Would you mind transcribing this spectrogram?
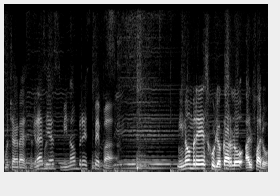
muchas gracias. Gracias, mi nombre es Pepa. Mi nombre es Julio Carlo Alfaro.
